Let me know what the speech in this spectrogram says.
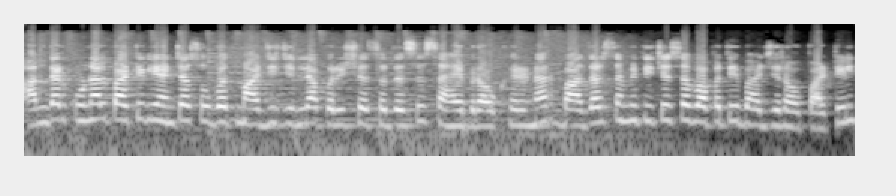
आमदार कुणाल पाटील यांच्यासोबत माजी जिल्हा परिषद सदस्य साहेबराव खेरणार बाजार समितीचे सभापती बाजीराव पाटील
